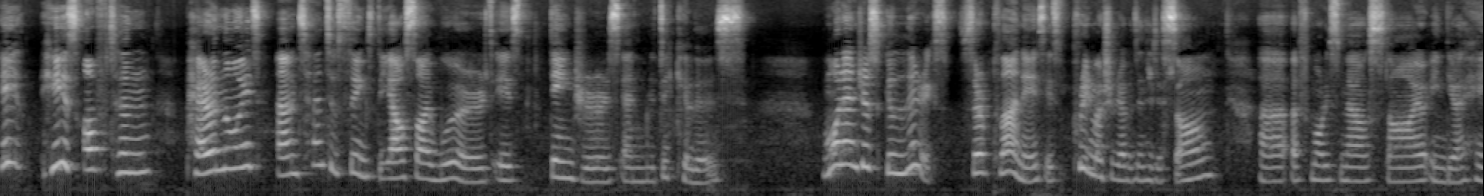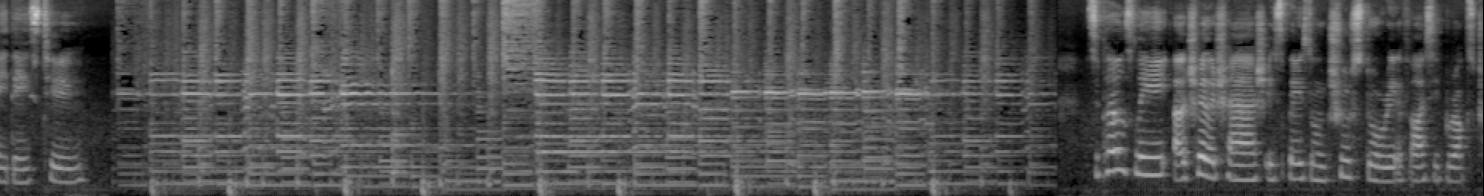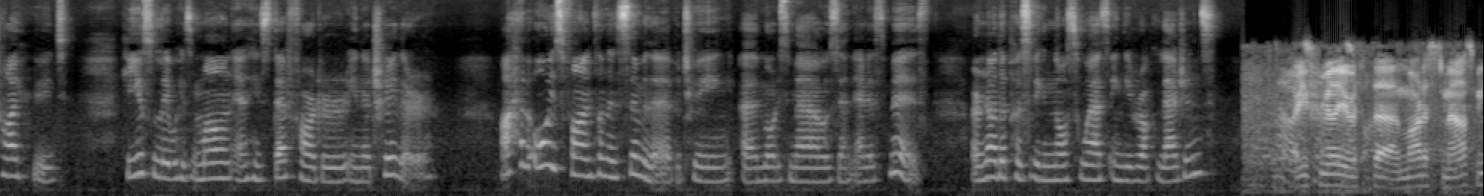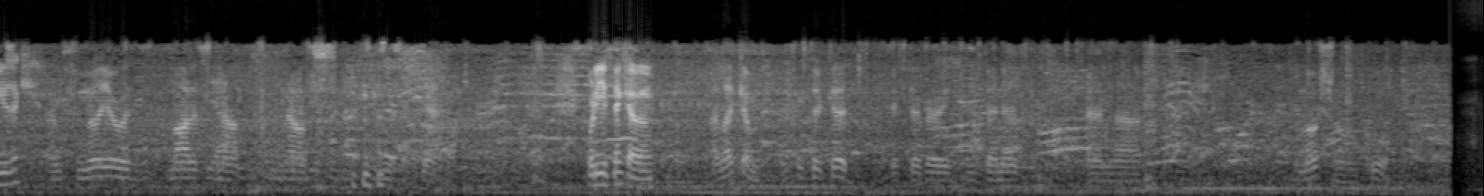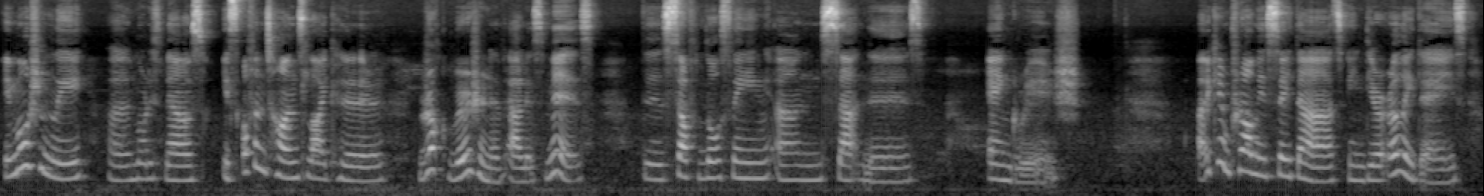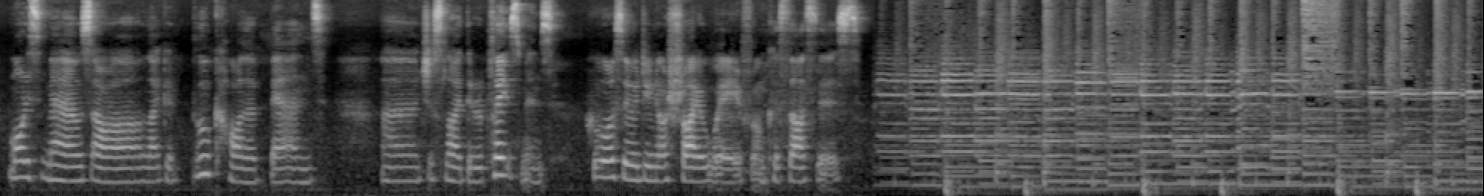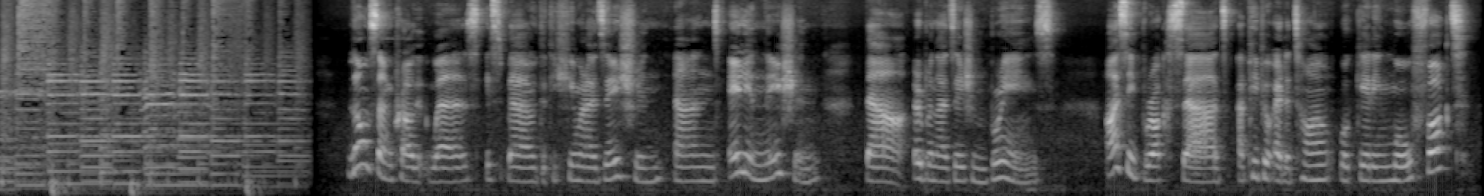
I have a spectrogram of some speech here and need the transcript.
He, he is often paranoid and tends to think the outside world is dangerous and ridiculous. More than just good lyrics, Third Planet is pretty much a representative song uh, of Modest Mouse style in their heydays too. Supposedly, a Trailer Trash is based on a true story of Isaac Brock's childhood. He used to live with his mom and his stepfather in a trailer. I have always found something similar between uh, Modest Mouse and Elliott Smith, another Pacific Northwest indie rock legend. Are you familiar with uh, Modest Mouse music? I'm familiar with Modest Mouse. Mouse. yeah. What do you think of them? I like them. I think they're good. Think they're very inventive and uh, emotional and cool. Emotionally, uh, Modest Mouse is oftentimes like a rock version of Elliott Smith. The self-loathing and sadness, anguish, I can probably say that in their early days, Modest Mouse are like a blue collar band, uh, just like the replacements, who also do not shy away from catharsis. Lonesome Crowded West is about the dehumanization and alienation that urbanization brings. Isaac Brock said uh, people at the time were getting more fucked.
